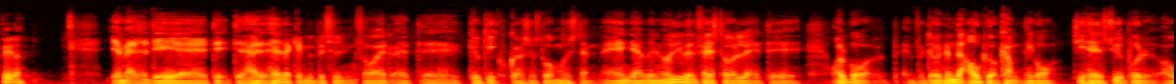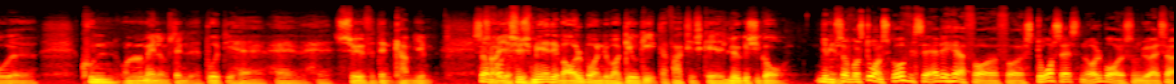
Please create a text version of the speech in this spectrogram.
Peter? Jamen altså, det, det, det havde da kæmpe betydning for, at, at GOG kunne gøre så stor modstand. Men jeg vil nu alligevel fastholde, at uh, Aalborg, det var dem, der afgjorde kampen i går. De havde styr på det, og uh, kun under normale omstændigheder burde de have, have, have surfet den kamp hjem. Så, så jeg synes mere, det var Aalborg, end det var GOG, der faktisk lykkedes i går. Jamen, Men... så hvor stor en skuffelse er det her for, for storsatsen Aalborg, som jo altså,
